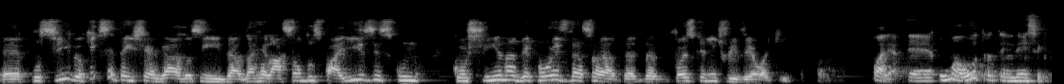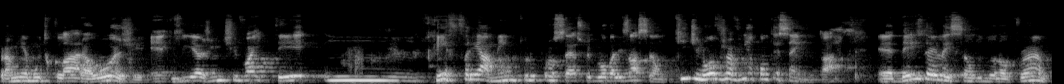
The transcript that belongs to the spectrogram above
é, possível? O que, que você tem enxergado assim da, da, relação dos países com, com China depois dessa da, depois do que a gente viveu aqui? Olha, é, uma outra tendência que para mim é muito clara hoje é que a gente vai ter um refreamento no processo de globalização, que de novo já vinha acontecendo, tá? É, desde a eleição do Donald Trump,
